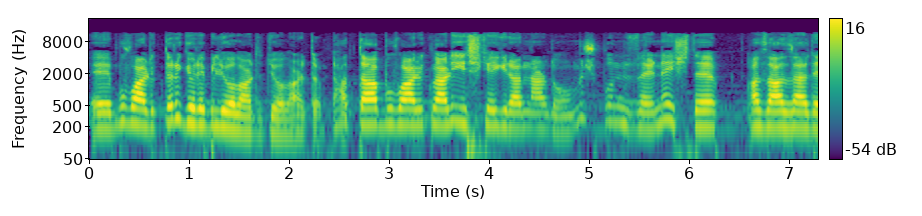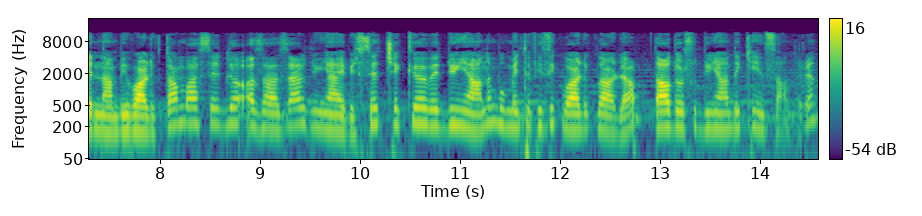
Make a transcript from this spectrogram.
e, bu varlıkları görebiliyorlardı diyorlardı. Hatta bu varlıklarla ilişkiye girenler de olmuş. Bunun üzerine işte Azazel denilen bir varlıktan bahsediliyor. Azazel dünyaya bir set çekiyor ve dünyanın bu metafizik varlıklarla, daha doğrusu dünyadaki insanların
